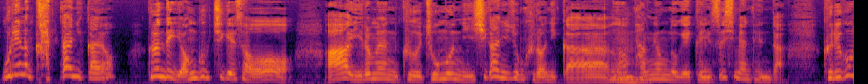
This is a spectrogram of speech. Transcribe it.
우리는 갔다니까요. 그런데 영국 측에서 아 이러면 그 조문 이 시간이 좀 그러니까 음. 방명록에 그냥 쓰시면 된다. 그리고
